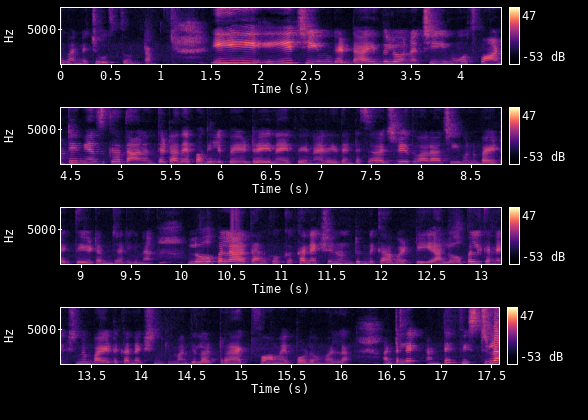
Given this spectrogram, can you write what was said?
ఇవన్నీ చూస్తుంటాం ఈ ఈ చీమగెడ్డ ఇందులో ఉన్న చీము స్పాంటేనియస్గా దానంతట అదే పగిలిపోయి డ్రైన్ అయిపోయినా లేదంటే సర్జరీ ద్వారా ఆ చీమును బయటకు తీయడం జరిగిన లోపల దానికి ఒక కనెక్షన్ ఉంటుంది కాబట్టి ఆ లోపల కనెక్షన్ బయట కనెక్షన్కి మధ్యలో ట్రాక్ ఫామ్ అయిపోవడం వల్ల అంటే లే- అంటే ఫిస్టులా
